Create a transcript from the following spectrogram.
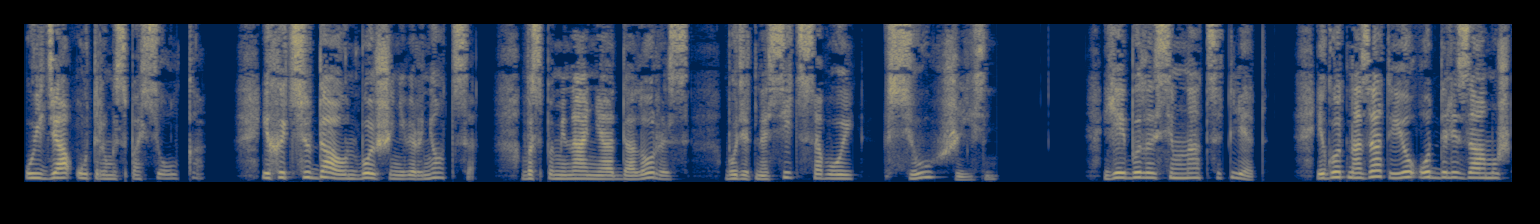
уйдя утром из поселка. И хоть сюда он больше не вернется, воспоминание о Долорес будет носить с собой всю жизнь. Ей было семнадцать лет, и год назад ее отдали замуж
